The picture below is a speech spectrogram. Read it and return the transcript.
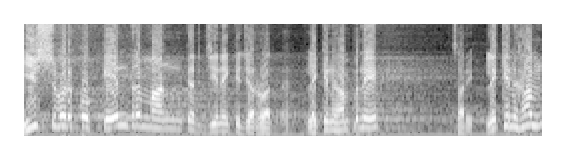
ईश्वर को केंद्र मानकर जीने की ज़रूरत है। लेकिन हम अपने सॉरी लेकिन हम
